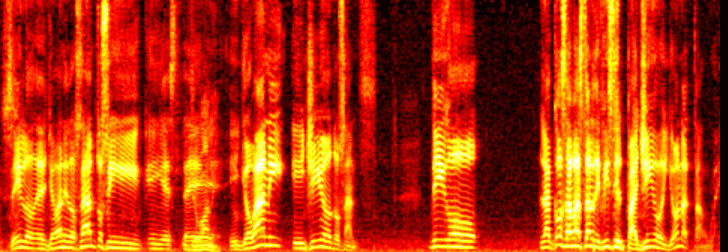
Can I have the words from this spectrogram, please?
Sí, lo de Giovanni Dos Santos y, este Giovanni. y Giovanni y Gio Dos Santos. Digo, la cosa va a estar difícil para Gio y Jonathan, güey.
